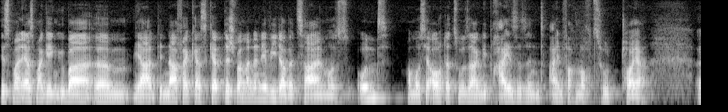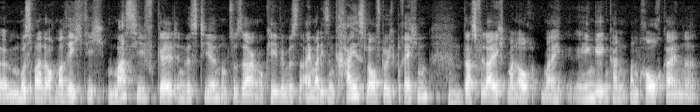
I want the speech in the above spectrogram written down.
ist man erstmal gegenüber ähm, ja, den Nahverkehr skeptisch, weil man dann ja wieder bezahlen muss. Und man muss ja auch dazu sagen, die Preise sind einfach noch zu teuer. Ähm, muss man da auch mal richtig massiv Geld investieren, um zu sagen, okay, wir müssen einmal diesen Kreislauf durchbrechen, mhm. dass vielleicht man auch mal hingehen kann, man braucht keine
